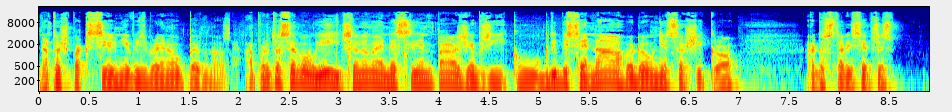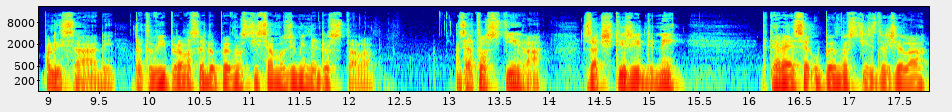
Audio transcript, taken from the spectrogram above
natož pak silně vyzbrojenou pevnost. A proto sebou její členové nesli jen pár žebříků, kdyby se náhodou něco šiklo a dostali se přes palisády. Tato výprava se do pevnosti samozřejmě nedostala. Za to stihla za čtyři dny, které se u pevnosti zdržela,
